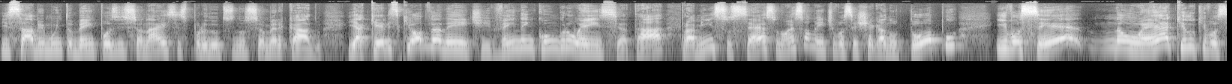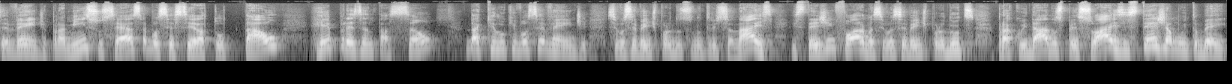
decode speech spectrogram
e sabem muito bem posicionar esses produtos no seu mercado. E aqueles que, obviamente, vendem congruência, tá? Para mim, sucesso não é somente você chegar no topo e você não é aquilo que você vende. Para mim, sucesso é você ser a total representação daquilo que você vende. Se você vende produtos nutricionais, esteja em forma. Se você vende produtos para cuidados pessoais, esteja muito bem.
